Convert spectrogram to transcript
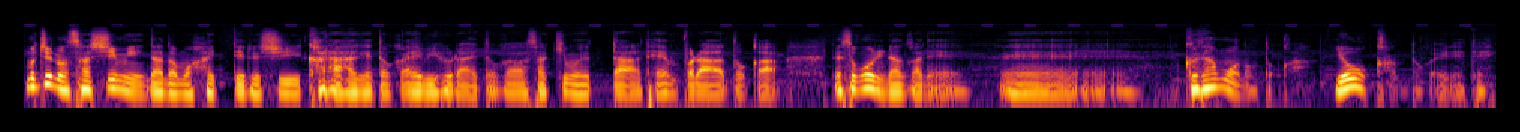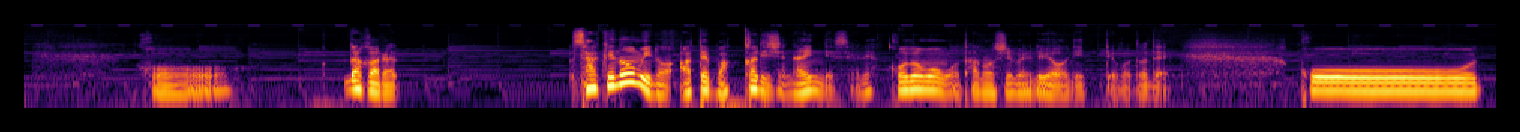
もちろん刺身なども入ってるし、唐揚げとかエビフライとか、さっきも言った天ぷらとか、でそこになんかね、えー、果物とか、羊羹とか入れて、こう、だから、酒飲みのあてばっかりじゃないんですよね。子供も楽しめるようにっていうことで。こう、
